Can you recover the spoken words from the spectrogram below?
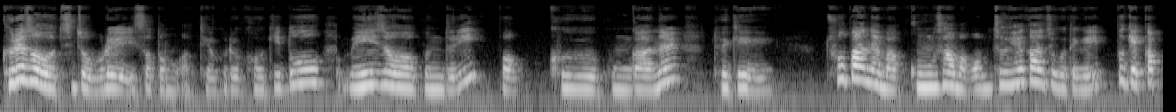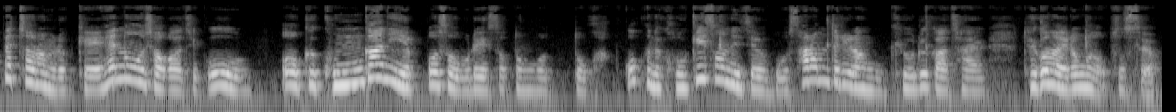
그래서 진짜 오래 있었던 것 같아요. 그리고 거기도 매니저분들이 막 그 공간을 되게 초반에 막 공사 막 엄청 해가지고 되게 이쁘게 카페처럼 이렇게 해놓으셔가지고 어 그 공간이 예뻐서 오래 있었던 것도 같고 근데 거기서는 이제 뭐 사람들이랑 뭐 교류가 잘 되거나 이런 건 없었어요.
